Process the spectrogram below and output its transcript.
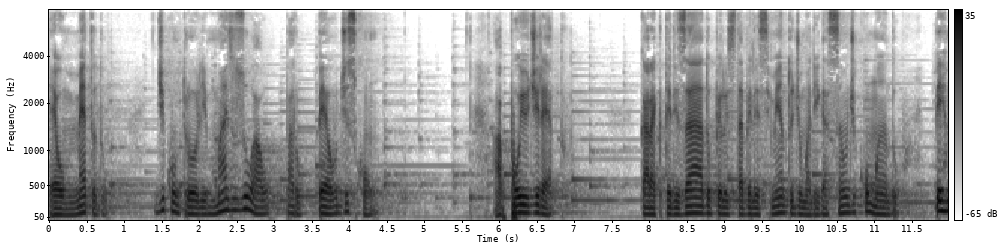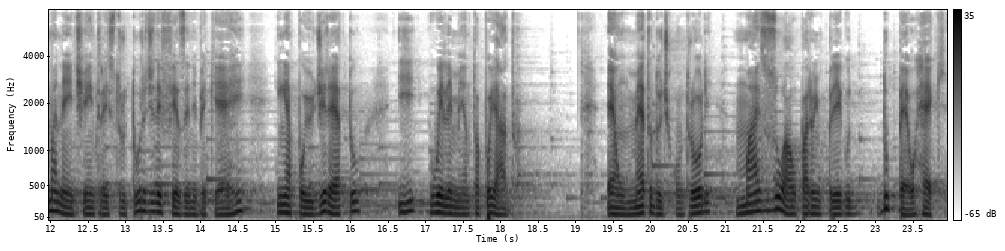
É o método de controle mais usual para o PEL-DISCOM. Apoio direto caracterizado pelo estabelecimento de uma ligação de comando permanente entre a estrutura de defesa NBQR em apoio direto e o elemento apoiado. É um método de controle mais usual para o emprego do PEL-REC.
